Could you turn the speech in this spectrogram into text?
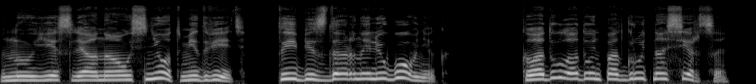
«Ну, если она уснет, медведь, ты бездарный любовник!» Кладу ладонь под грудь на сердце.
